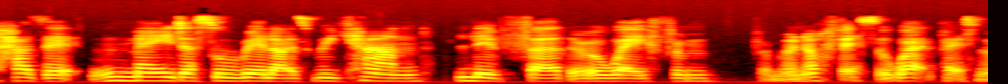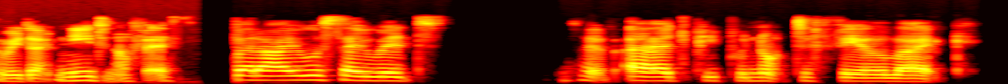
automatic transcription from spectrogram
Has it made us all realize we can live further away from from an office or workplace, and we don't need an office? But I also would sort of urge people not to feel like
